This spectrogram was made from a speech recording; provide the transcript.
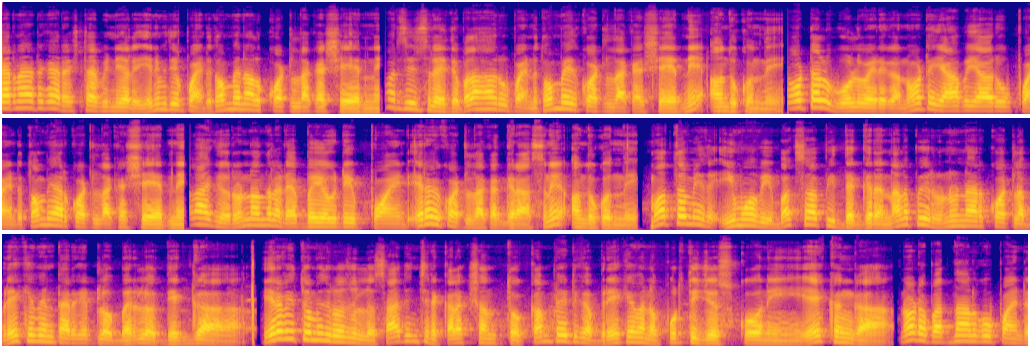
కర్ణాటక రెస్ట్ ఆఫ్ ఇండియాలో ఎనిమిది పాయింట్ తొంభై నాలుగు కోట్ల దాకా షేర్ని ఓవర్సీస్లో అయితే పదహారు పాయింట్ తొంభై ఐదు కోట్ల దాకా షేర్ని అందుకుంది. టోటల్ వరల్డ్ వైడ్గా నూట యాభై ఆరు పాయింట్ తొంభై ఆరు కోట్ల దాకా షేర్ని అలాగే రెండు వందల డెబ్బై ఒకటి పాయింట్ ఇరవై కోట్ల దాకా గ్రాస్ని అందుకుంది. మొత్తం మీద ఈ మూవీ బాక్స్ ఆఫీస్ దగ్గర నలభై రెండున్నర కోట్ల బ్రేక్ ఈవెన్ టార్గెట్లో బరిలో దిగ్గా ఇరవై తొమ్మిది రోజుల్లో సాధించిన కలెక్షన్తో కంప్లీట్గా బ్రేక్ ఈవెన్ పూర్తి చేసుకొని ఏకంగా నూట పద్నాలుగు పాయింట్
